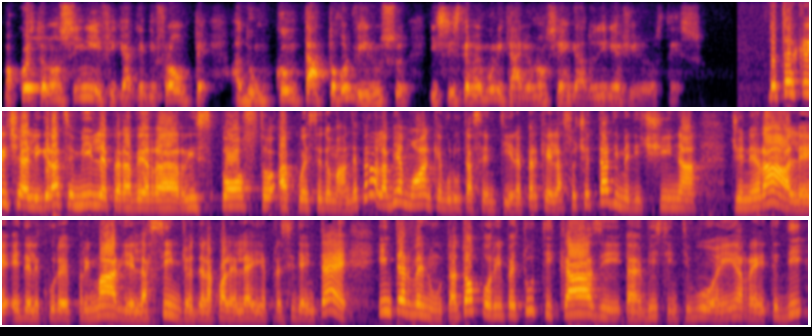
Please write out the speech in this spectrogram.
ma questo non significa che di fronte ad un contatto col virus il sistema immunitario non sia in grado di reagire lo stesso. Dottor Cricelli, grazie mille per aver risposto a queste domande, però l'abbiamo anche voluta sentire perché la Società di Medicina Generale e delle Cure Primarie, la SIMGE, della quale lei è Presidente, è intervenuta dopo ripetuti casi eh, visti in tv e in rete di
